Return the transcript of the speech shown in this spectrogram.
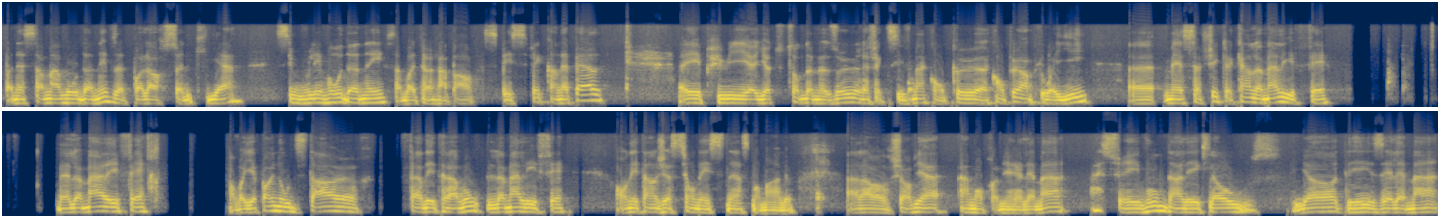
pas nécessairement vos données, vous n'êtes pas leur seul client. Si vous voulez vos données, ça va être un rapport spécifique qu'on appelle. Et puis, euh, il y a toutes sortes de mesures, effectivement, qu'on peut, qu'on peut employer. mais sachez que quand le mal est fait, ben, le mal est fait. Envoyez pas un auditeur faire des travaux, le mal est fait on est en gestion d'incidents à ce moment-là. Alors, je reviens à mon premier élément. Assurez-vous que dans les clauses, il y a des éléments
